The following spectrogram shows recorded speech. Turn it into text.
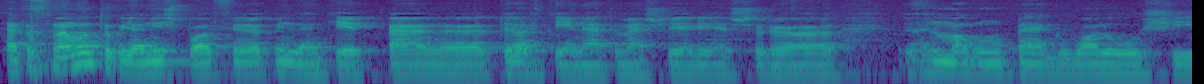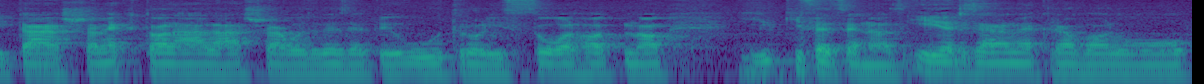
Tehát azt már mondtuk, hogy a nisparfümök mindenképpen történetmesélésről, önmagunk megvalósítása, megtalálásához vezető útról is szólhatnak, kifejezetten az érzelmekre való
